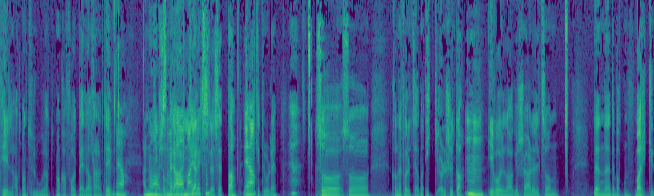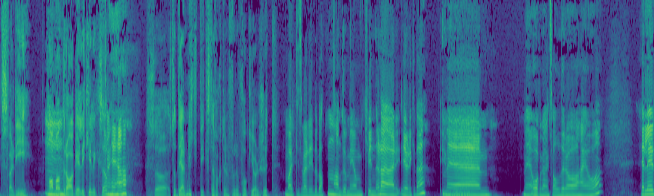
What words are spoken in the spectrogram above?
til at man tror at man kan få et bedre alternativ? Ja. Er det noen Typ sånn som vil ha lært hjelpeløshet, liksom? da. Hvis Ja. man ikke tror det. Så, så kan det forutsi at man ikke gjør det slutt, da. Mm. I våre dager så er det litt sånn den eh, debatten. Markedsverdi. Har man Mm. draget eller ikke, liksom? Ja. Så, så det er den viktigste faktoren for om folk gjør det slutt. Markedsverdidebatten handler jo mye om kvinner, da, gjør det ikke det? Med, med overgangsalder og hei og hå? Eller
